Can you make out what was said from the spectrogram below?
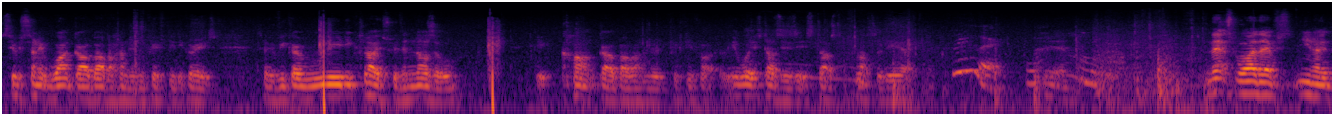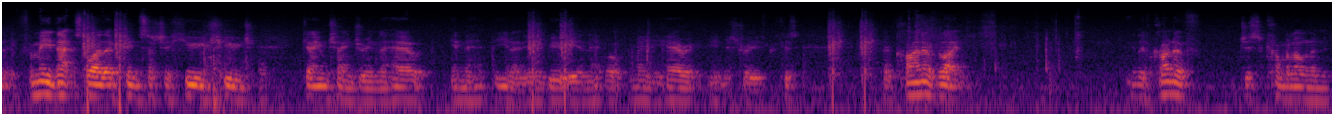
Supersonic won't go above 150 degrees. So if you go really close with a nozzle, it can't go above 155. It- What it does is it starts to flutter the air. Really? Yeah. And that's why they've, you know, for me, that's why they've been such a huge, huge game changer in the hair, in the, you know, in the beauty and well, mainly hair industries because they're kind of like, they've kind of just come along and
